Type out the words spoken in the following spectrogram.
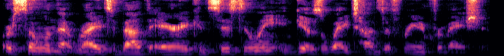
or someone that writes about the area consistently and gives away tons of free information?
